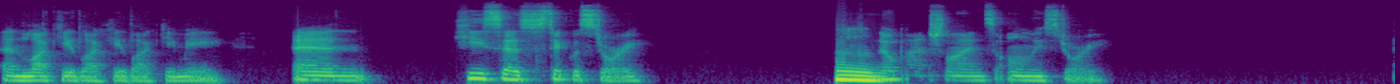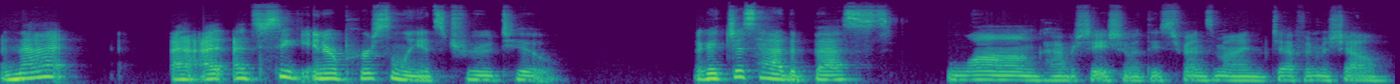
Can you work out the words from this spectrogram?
and Lucky Lucky Lucky Me, and he says stick with story. Mm. No punchlines, only story. And that I, I just think interpersonally it's true too. Like I just had the best long conversation with these friends of mine, Jeff and Michelle,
